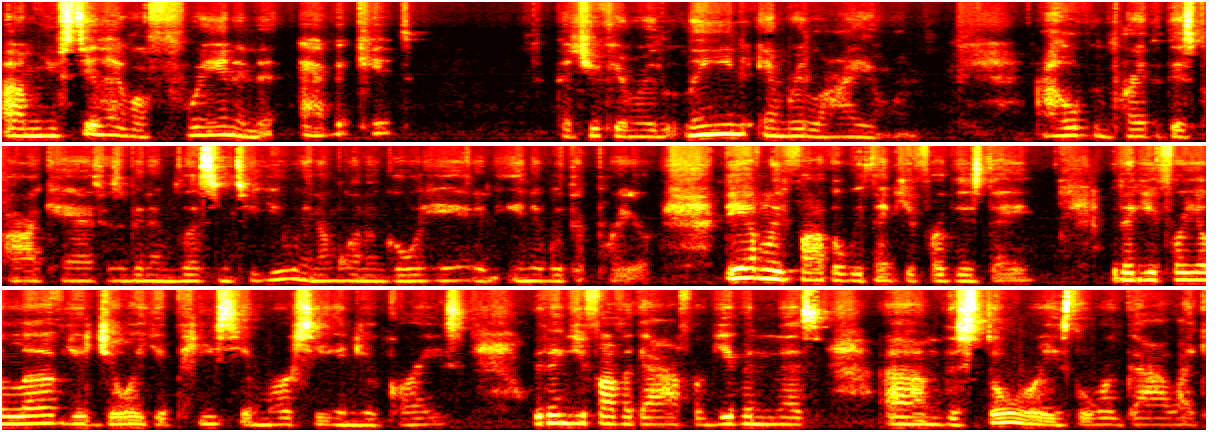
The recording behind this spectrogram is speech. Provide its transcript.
Um, you still have a friend and an advocate that you can lean and rely on. I hope and pray that this podcast has been a blessing to you. And I'm going to go ahead and end it with a prayer. Dear Heavenly Father, we thank you for this day. We thank you for your love, your joy, your peace, your mercy, and your grace. We thank you, Father God, for giving us um, the stories, Lord God, like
